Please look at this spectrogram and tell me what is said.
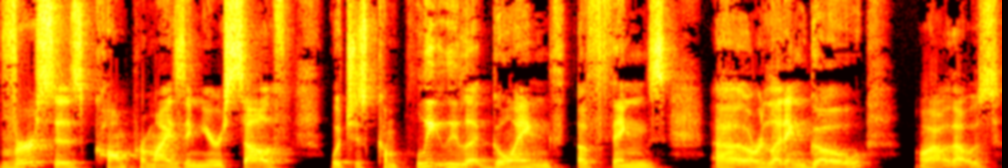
versus compromising yourself which is completely let going of things uh, or letting go wow, that was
